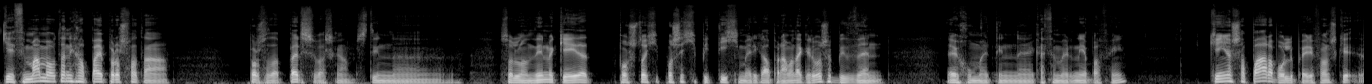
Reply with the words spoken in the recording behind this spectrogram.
και θυμάμαι όταν είχα πάει πρόσφατα, πρόσφατα πέρσι βασικά, στην, ε, στο Λονδίνο και είδα πώς, το έχει, πώς έχει επιτύχει μερικά πράγματα, ακριβώς επειδή δεν έχουμε την ε, καθημερινή επαφή. Και νιώσα πάρα πολύ περήφανος και ε,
